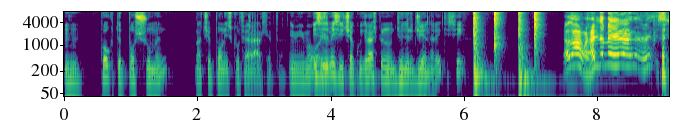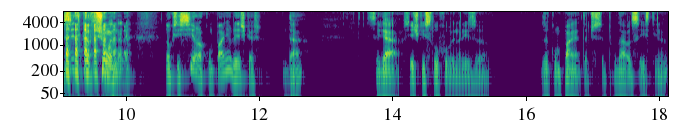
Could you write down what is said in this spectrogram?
Мгм. Колкото е по-шумен, значи е по-низко в иерархията. Ими има И логика. замисли, че ако играеш примерно G, нали, ти си... Си си такъв шумен, нали? Но ако си си на компания, влизаш кажеш, да, сега всички слухове, нали, за, за компанията, че се продава, са истина.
